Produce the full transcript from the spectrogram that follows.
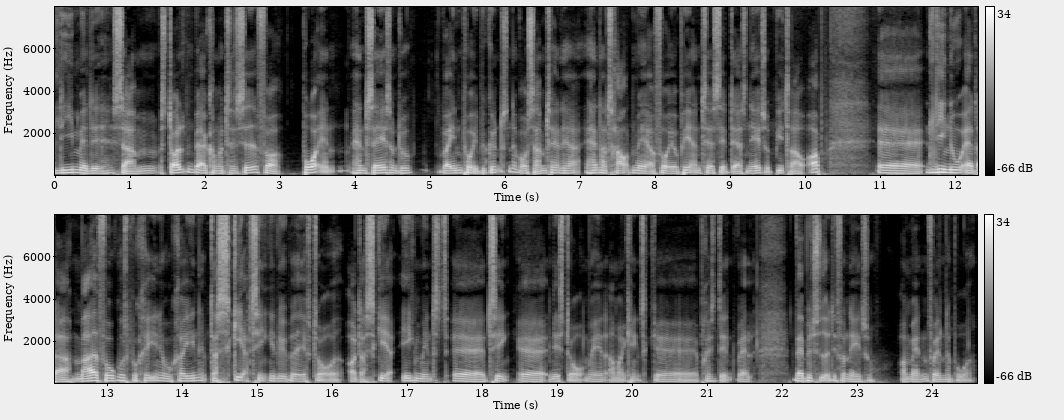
lige med det samme. Stoltenberg kommer til at sidde for Borgen. Han sagde, som du var inde på i begyndelsen af vores samtale her, han har travlt med at få europæerne til at sætte deres NATO-bidrag op. Øh, lige nu er der meget fokus på krigen i Ukraine. Der sker ting i løbet af efteråret, og der sker ikke mindst øh, ting øh, næste år med et amerikansk øh, præsidentvalg. Hvad betyder det for NATO og manden for enden bordet?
